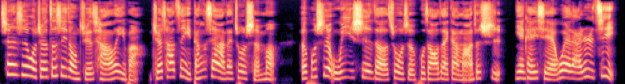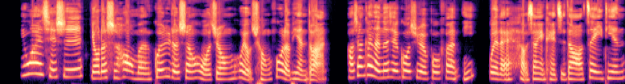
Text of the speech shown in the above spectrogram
甚至我觉得这是一种觉察力吧，觉察自己当下在做什么。而不是无意识的做着不知道在干嘛的事。你也可以写未来日记，因为其实有的时候我们规律的生活中会有重复的片段，好像看着那些过去的部分，咦，未来好像也可以知道这一天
